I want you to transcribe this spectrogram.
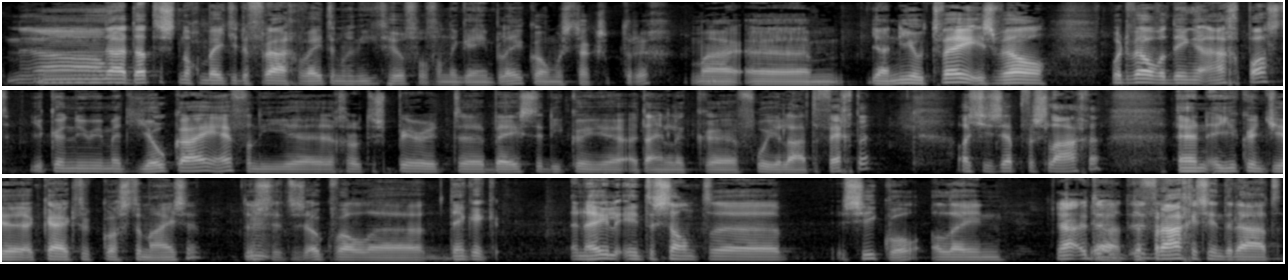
Nou, Nou, dat is nog een beetje de vraag. We weten nog niet heel veel van de gameplay. Komen we straks op terug. Maar ehm, ja, Neo 2 is wel, wordt wel wat dingen aangepast. Je kunt nu weer met yokai, hè, van die eh, grote spirit eh, beesten, die kun je uiteindelijk eh, voor je laten vechten. Als je ze hebt verslagen. En je kunt je character customizen. Dus Mm. het is ook wel, denk ik, een hele interessante sequel. Alleen, ja, de vraag is inderdaad...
